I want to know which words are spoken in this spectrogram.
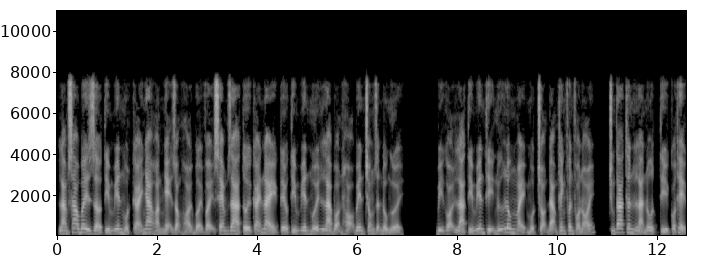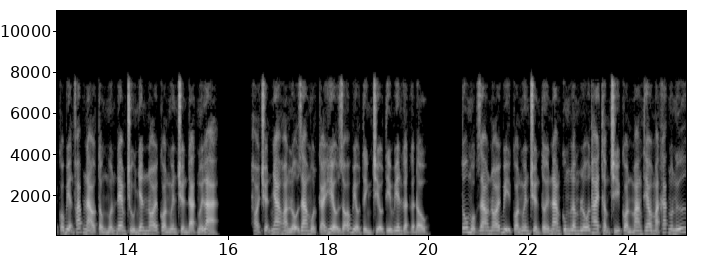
Làm sao bây giờ tím yên một cái nha hoàn nhẹ giọng hỏi bởi vậy xem ra tới cái này kêu tím yên mới là bọn họ bên trong dẫn đầu người. Bị gọi là tím yên thị nữ lông mày một trọn đạm thanh phân phó nói, chúng ta thân là nô tỳ có thể có biện pháp nào tổng muốn đem chủ nhân nói còn nguyên truyền đạt mới là. Hỏi chuyện nha hoàn lộ ra một cái hiểu rõ biểu tình chiều tím yên gật gật đầu. Tô Mục Giao nói bị còn nguyên truyền tới Nam Cung Lâm lỗ thai thậm chí còn mang theo mặt khác ngôn ngữ,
